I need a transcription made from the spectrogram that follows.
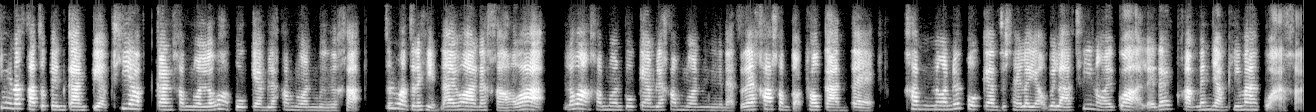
นี่นะคะจะเป็นการเปรียบเทียบการคำนวณระหว่างโปรแกรมและคำนวณมือค่ะ ซึ่งเราจะเห็นได้ว่านะคะว่า ระหว่างคำนวณโปรแกรมและคำนวณมือเนี่ยจะได้ค่าคำตอบเท่ากัน แต่คำนวณด้วยโปรแกรมจะใช้ระยะเวลาที่น้อยกว่า และได้ความแม่นยำที่มากกว่าค่ะ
